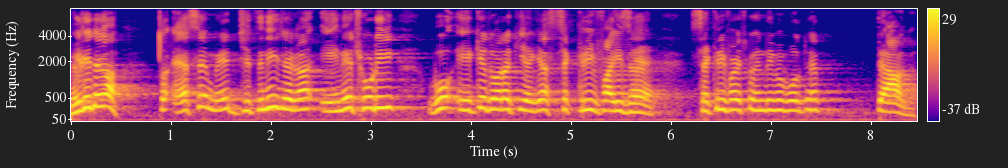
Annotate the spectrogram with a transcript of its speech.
मिल गई जगह? तो ऐसे में जितनी जगह ए ने छोड़ी, वो ए के द्वारा किया गया सेक्रीफाइस है। सेक्रीफाइस को हिंदी में बोलते हैं त्याग।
